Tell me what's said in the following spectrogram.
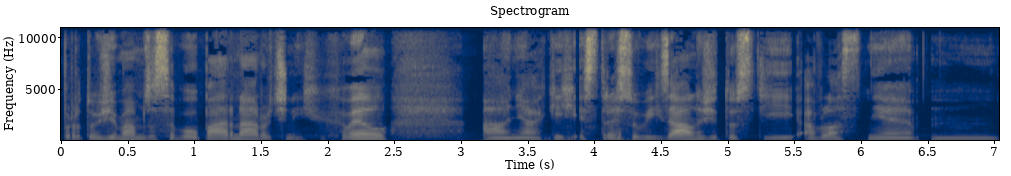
protože mám za sebou pár náročných chvil a nějakých i stresových záležitostí a vlastně mm,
